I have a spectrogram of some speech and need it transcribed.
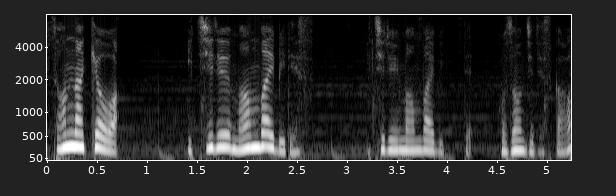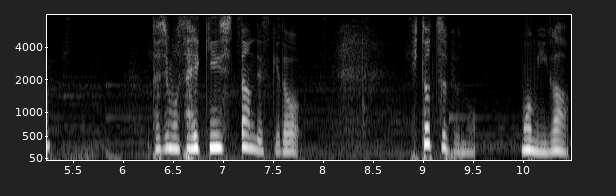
そんな今日は一粒万倍日です。一粒万倍日ってご存知ですか？私も最近知ったんですけど一粒のもみが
